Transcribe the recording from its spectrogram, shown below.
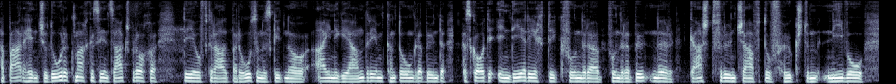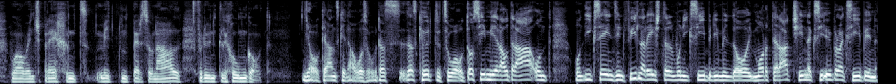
Ein paar haben schon durchgemacht, Sie haben es angesprochen, die auf der Alpe Rose und es gibt noch einige andere im Kanton Graubünden. Es geht in die Richtung von einer, von einer Bündner Gastfreundschaft auf höchstem Niveau, wo auch entsprechend mit dem Personal freundlich umgeht. Ja, ganz genau so. Das, das gehört dazu. Und da sind wir auch dran. Und, und ich sehe in vielen Restaurants, wo ich war, ich bin da im Morteratsch überall war,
